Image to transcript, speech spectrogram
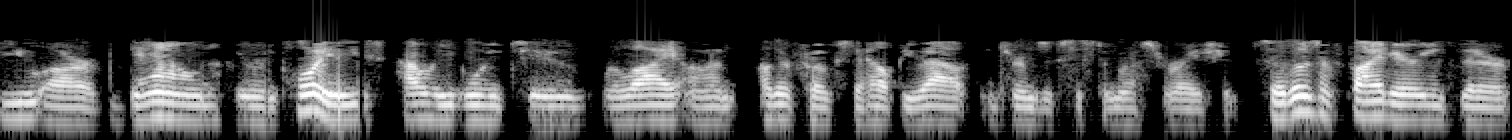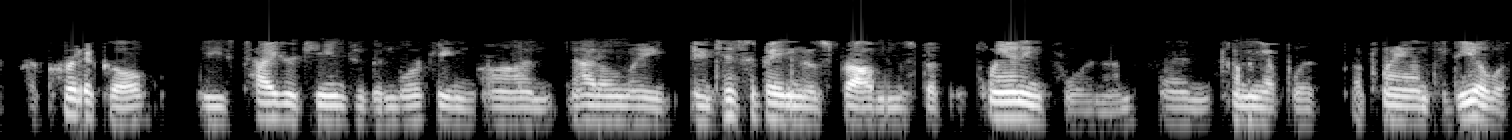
you are down your employees, how are you going to rely on other folks to help you out in terms of system restoration? So those are five areas that are, are critical these tiger teams have been working on not only anticipating those problems but planning for them and coming up with a plan to deal with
